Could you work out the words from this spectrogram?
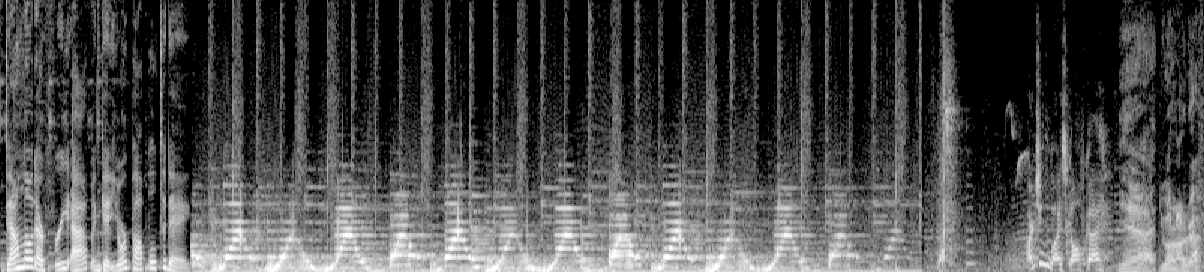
Download our free app and get your Popl today. Aren't you the Vice Golf guy? Yeah. You want an autograph?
